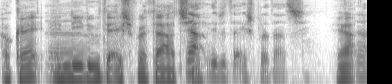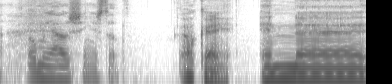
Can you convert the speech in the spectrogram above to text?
Oké, en die Eh, doet de exploitatie. Ja, die doet de exploitatie. Ja. ja Omi Housing is dat. Oké, en eh,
